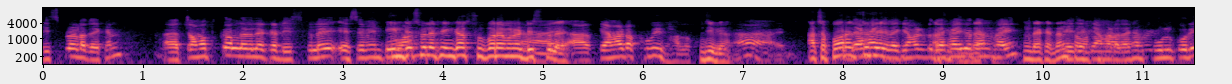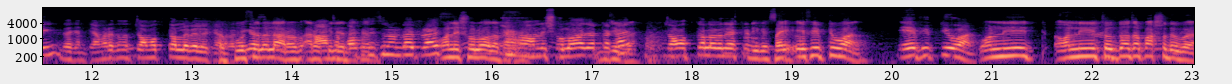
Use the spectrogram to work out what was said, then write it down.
ডিসপ্লেটা দেখেন। চমৎকার লেভেলের একটা display A71 in display finger super AMOLED display আর ক্যামেরাটা খুবই ভালো জি ভাই। হ্যাঁ। আচ্ছা পরে দেখাই যদি দেবে ক্যামেরা দেখাই আচ্ছা, দেন ভাই। দেখে দেন এই যে ক্যামেরা দেখেন ফুল করি। দেখেন ক্যামেরা কিন্তু চমৎকার লেভেলের ক্যামেরা ফুল হলে আরও আরও আচ্ছা ক্লিয়ার কত দেখেন দিছিলেন ভাই প্রাইস অনলি ষোলো হাজার টাকা। অনলি 16000 টাকায় চমৎকার লেভেলের একটা ডিভাইস ভাই A fifty one A51 only only চোদ্দ হাজার পাঁচশো দেবো ভাই।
